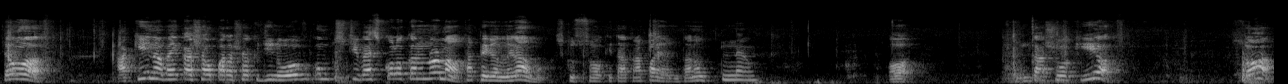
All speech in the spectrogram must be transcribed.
Então, ó, aqui nós vamos encaixar o para-choque de novo, como se estivesse colocando normal. Tá pegando legal, amor? Acho que o som aqui tá atrapalhando, não tá não? Não. Ó, encaixou aqui, ó. Só,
